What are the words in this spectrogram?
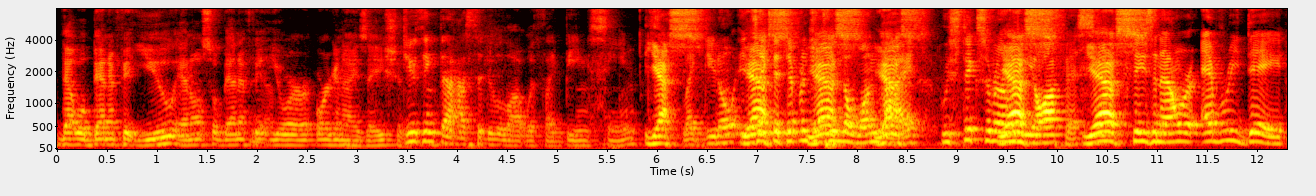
that will benefit you and also benefit your organization? Do you think that has to do a lot with like being seen? yes. Like, do you know? It's Yes, like the difference yes, between the one yes. guy who sticks around in the office, yes. stays an hour every day,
